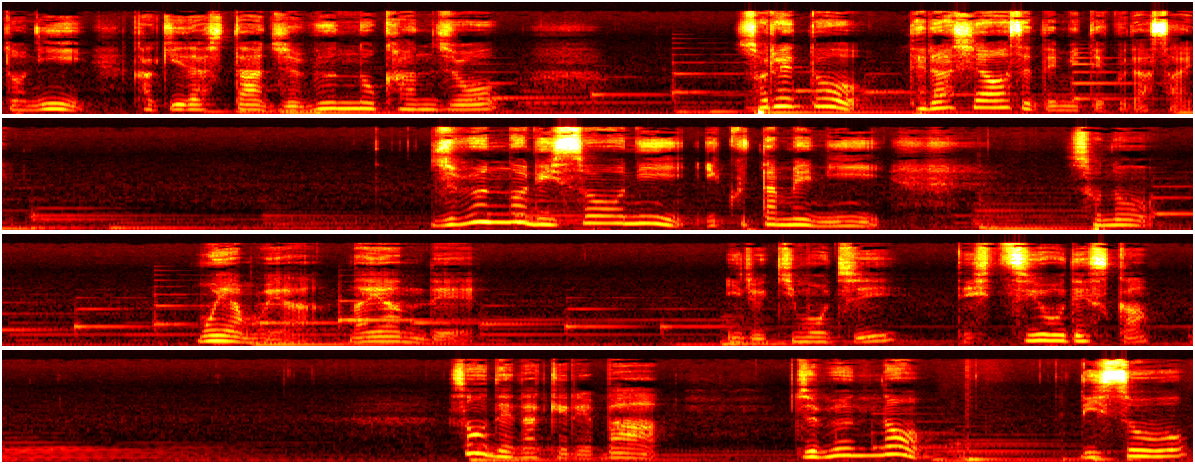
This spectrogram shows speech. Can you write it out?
トに書き出した自分の感情。それと照らし合わせてみてください。自分の理想に行くためにそのもやもや悩んでいる気持ちって必要ですか？そうでなければ自分の理想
